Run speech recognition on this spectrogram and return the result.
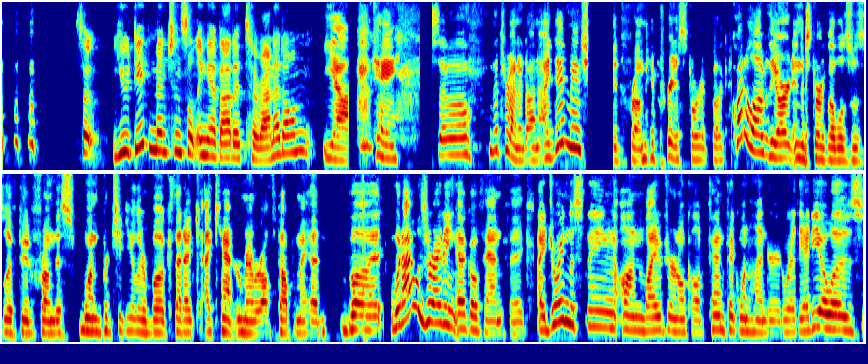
so, You did mention something about a pteranodon. Yeah. Okay. So the pteranodon, I did mention from a prehistoric book. Quite a lot of the art in the historic levels was lifted from this one particular book that I, I can't remember off the top of my head. But when I was writing Ecco fanfic, I joined this thing on LiveJournal called Fanfic 100, where the idea was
